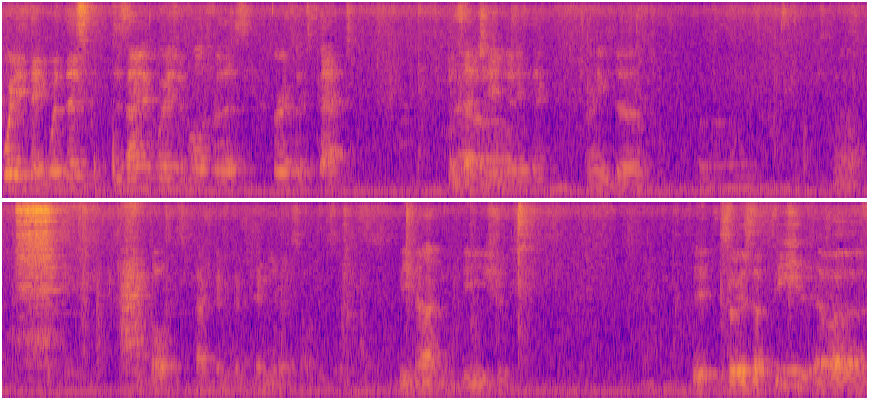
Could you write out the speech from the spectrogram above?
what do you think? Would this design equation hold for this, or if it's packed? Does that change anything? I think the. Well, Well, if it's packed and continuous, obviously. B naught and B should. It, so is the feed of a,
